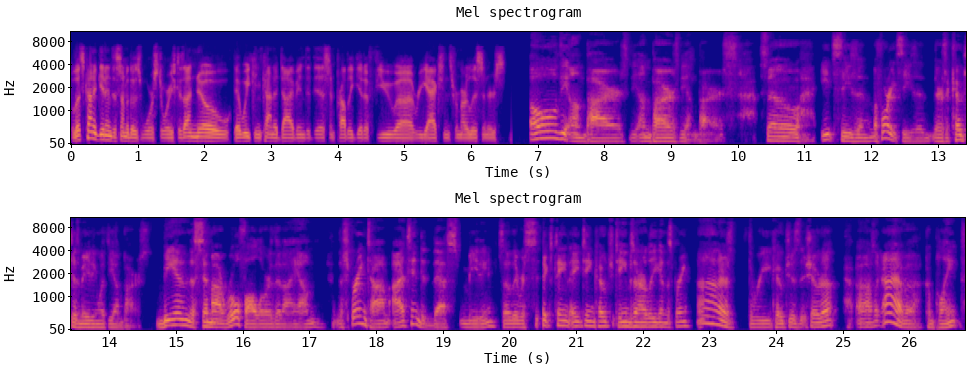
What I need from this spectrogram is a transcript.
But let's kind of get into some of those war stories because I know that we can kind of dive into this and probably get a few uh, reactions from our listeners. Oh, the umpires, the umpires, the umpires. So each season, before each season, there's a coaches meeting with the umpires. Being the semi rule follower that I am, the springtime, I attended this meeting. So there were 16, 18 coach teams in our league in the spring. Uh, there's three coaches that showed up. I was like, I have a complaint.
